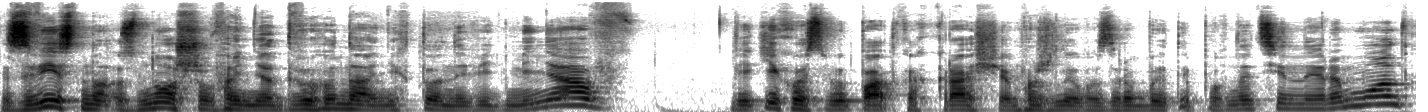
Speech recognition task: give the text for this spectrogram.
Звісно, зношування двигуна ніхто не відміняв. В якихось випадках краще можливо зробити повноцінний ремонт,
